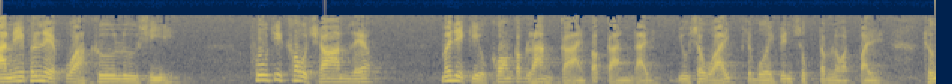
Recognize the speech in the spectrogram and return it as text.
อันนี้เพิ่นเรียกว่าคือฤาษีผู้ที่เข้าฌานแล้วไไม่ได้เกี่ยวข้องกับร่างกายประการใด อยู่สวายสบวยเป็นสุขตลอดไป ถึง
